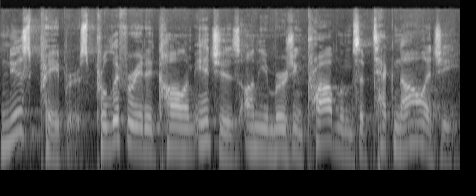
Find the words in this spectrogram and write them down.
Newspapers proliferated column inches on the emerging problems of technology.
